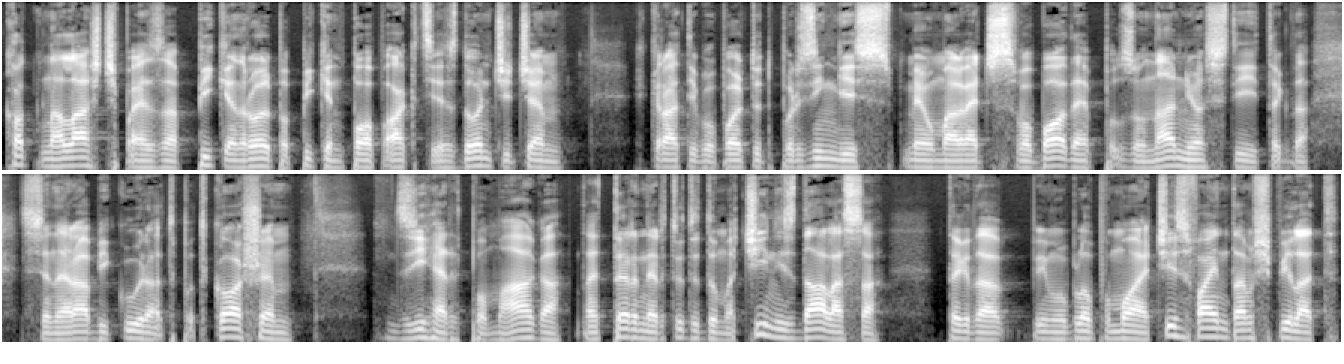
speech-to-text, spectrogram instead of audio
kot nalašč pa je za pick and roll, pa pick and pop akcije z Dončićem. Hkrati bo pol tudi Porzingis imel malo več svobode po zunanjosti, tako da se ne rabi kurati pod košem. Ziger pomaga, da je Turner tudi domačin iz Dallasa, tako da bi mu bilo po moje čist fajn tam špilat.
